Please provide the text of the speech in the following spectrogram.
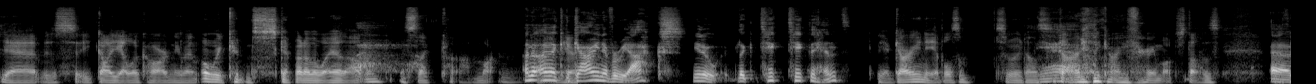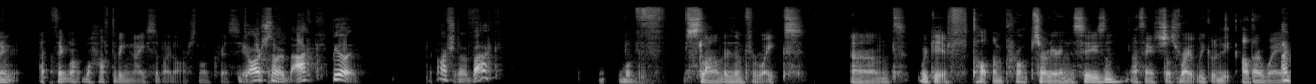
Yeah, it was he got a yellow card and he went, "Oh, we couldn't skip out of the way of that one." It's like oh, Martin. And, and like Gary never reacts. You know, like take take the hint. Yeah, Gary enables him, so he does. Yeah. Gary, Gary very much does. I Um, think I think we'll- we'll have to be nice about Arsenal, Chris. Here, Arsenal are back, Billy. Arsenal are back. We've slandered them for weeks, and we gave Tottenham props earlier in the season. I think it's just right we go the other way. I,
